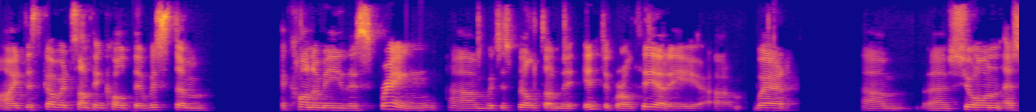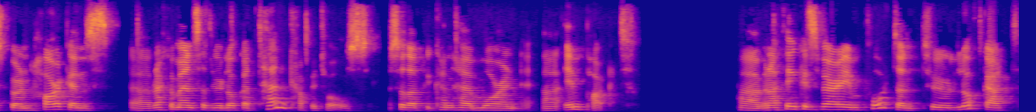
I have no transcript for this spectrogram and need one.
I discovered something called the wisdom economy this spring, um, which is built on the integral theory, um, where um, uh, Sean Esbjörn-Hargens uh, recommends that we look at 10 capitals so that we can have more uh, impact. Um, and I think it's very important to look at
